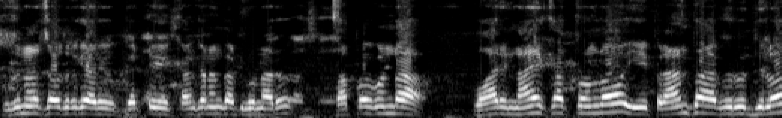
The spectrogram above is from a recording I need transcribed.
సుజనా చౌదరి గారు గట్టి కంకణం కట్టుకున్నారు. తప్పకుండా వారి నాయకత్వంలో ఈ ప్రాంత అభివృద్ధిలో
